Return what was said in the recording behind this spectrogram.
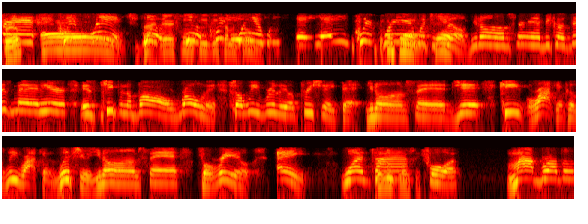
True. saying? Quit playing. Black Look, Larry King look, TV quit coming playing soon. with- Quit playing with Yeah. yourself. You know what I'm saying? Because this man here is keeping the ball rolling. So we really appreciate that. You know what I'm saying? Jit, keep rocking because we rocking with you. You know what I'm saying? For real. Hey, one time for my brother,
